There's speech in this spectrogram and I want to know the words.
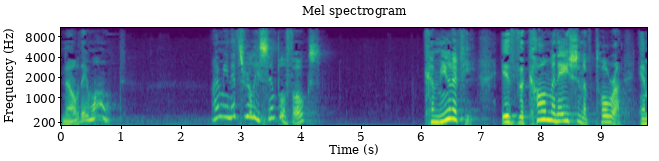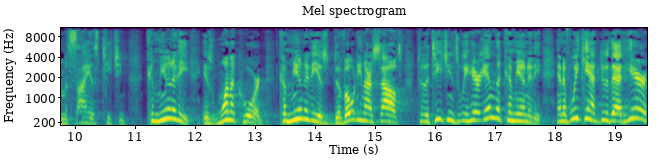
No, they won't. I mean, it's really simple, folks. Community is the culmination of Torah and Messiah's teaching. Community is one accord. Community is devoting ourselves to the teachings we hear in the community. And if we can't do that here,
